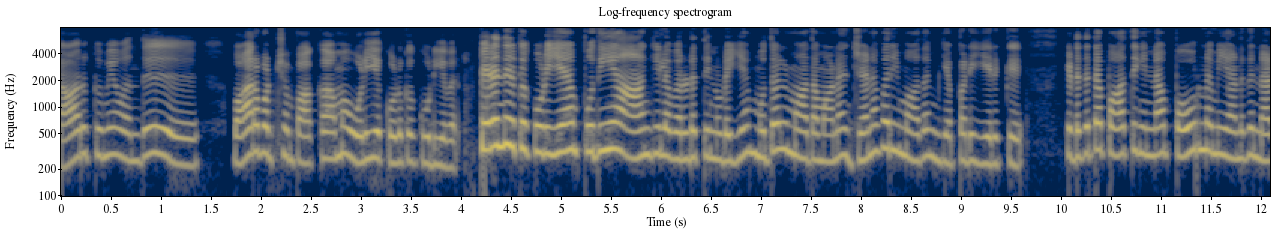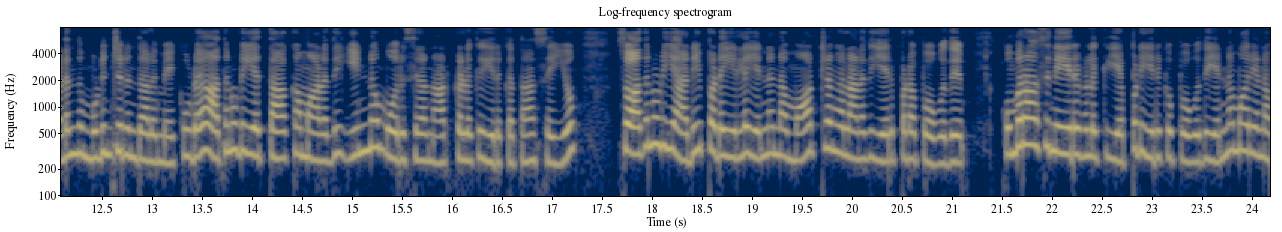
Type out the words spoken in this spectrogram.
யாருக்குமே வந்து பாரபட்சம் பார்க்காம ஒளியை கொடுக்கக்கூடியவர். பிறந்திருக்கக்கூடிய புதிய ஆங்கில வருடத்தினுடைய முதல் மாதமான ஜனவரி மாதம் எப்படி இருக்குது கிட்டத்தட்ட பார்த்தீங்கன்னா பௌர்ணமியானது நடந்து முடிஞ்சிருந்தாலுமே கூட அதனுடைய தாக்கமானது இன்னும் ஒரு சில நாட்களுக்கு இருக்கத்தான் செய்யும். ஸோ அதனுடைய அடிப்படையில் என்னென்ன மாற்றங்களானது ஏற்பட போகுது? கும்பராசி நேயர்களுக்கு எப்படி இருக்க போகுது? என்ன மாதிரியான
